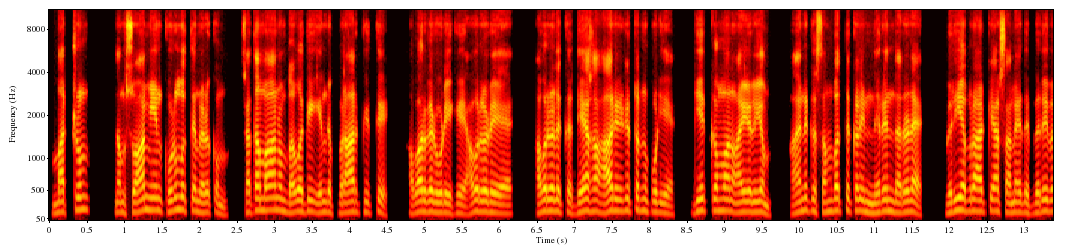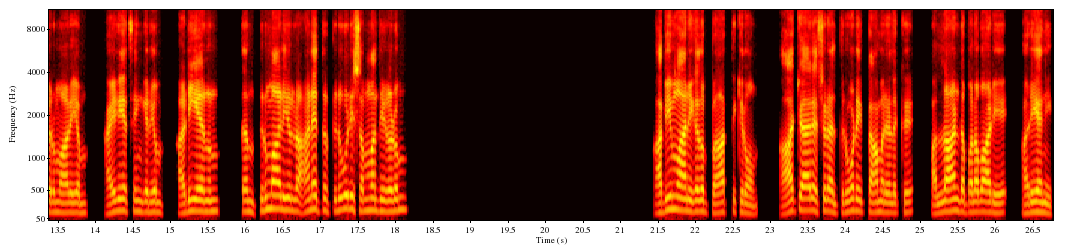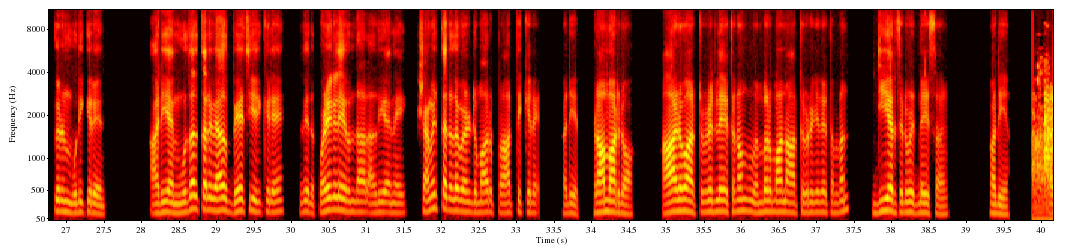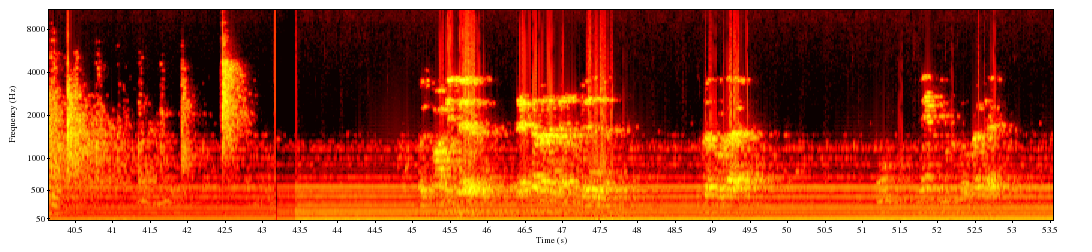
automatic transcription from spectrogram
மற்றும் நம் சுவாமியின் குடும்பத்தினருக்கும் சதமானம் பவதி என்று பிரார்த்தித்து அவர்களுடைய அவர்களுடைய அவர்களுக்கு தேக ஆரோக்கியத்துடன் கூடிய தீர்க்கமான ஆயுளையும் அனைத்து சம்பத்துக்களின் நிறைந்தருள பெரிய பிராட்டியார் சமேத பெரிய பெருமாளையும் ஐடிய சிங்கரையும் அடியனும் தன் திருமாலியுள்ள அனைத்து திருவடி சம்பந்திகளும் அபிமானிகளும் பிரார்த்திக்கிறோம். ஆச்சாரியசுடன் திருவடை தாமரைகளுக்கு பல்லாண்டு பலபாடி அரியன் இப்பிரன் முடிக்கிறேன். அடியன் முதல் தடவையாக பேசியிருக்கிறேன் இதில் பிழைகள் இருந்தால் அரியனை க்ஷமித்தருள வேண்டுமாறு பிரார்த்திக்கிறேன். அரியன் ராமார்டம் ஆழ்வார் திருவிடலேத்தனம் வெம்பெருமான ஆற்று விடலேத்தனம் ஜிஆர் திருவிடலே சார். அரியன் அடியன்.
